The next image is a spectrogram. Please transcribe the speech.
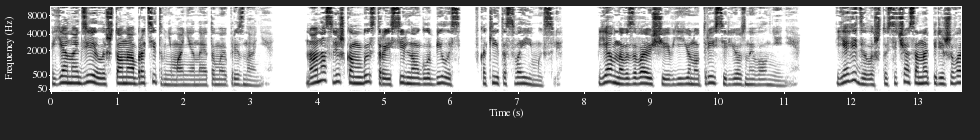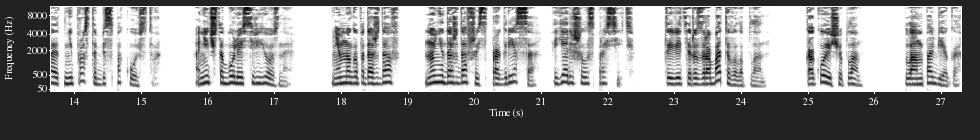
Я надеялась, что она обратит внимание на это мое признание. Но она слишком быстро и сильно углубилась в какие-то свои мысли, явно вызывающие в ее нутре серьезные волнения. Я видела, что сейчас она переживает не просто беспокойство, а нечто более серьезное. Немного подождав, но не дождавшись прогресса, я решила спросить. «Ты ведь разрабатывала план?» «Какой еще план?» «План побега.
